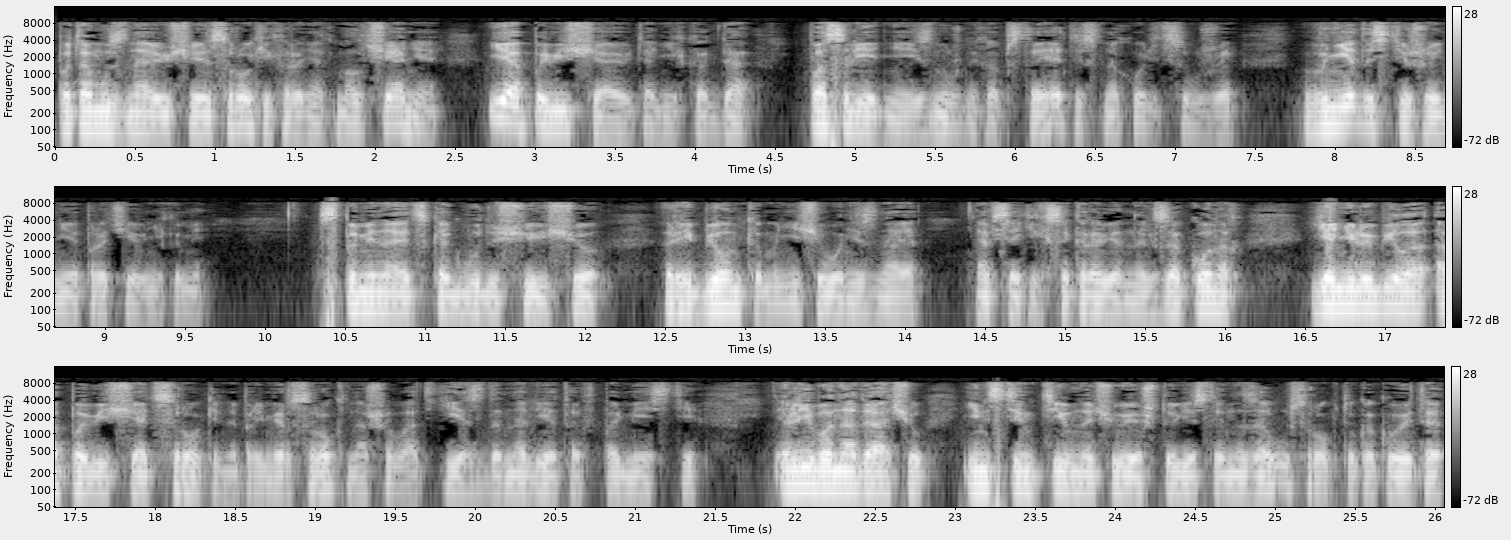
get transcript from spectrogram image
потому знающие сроки хранят молчание и оповещают о них, когда Последнее из нужных обстоятельств находится уже вне достижения противниками. Вспоминается, как будучи еще ребенком и ничего не зная о всяких сокровенных законах, я не любила оповещать сроки, например, срок нашего отъезда на лето в поместье, либо на дачу, инстинктивно чуя, что если назову срок, то какое-то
